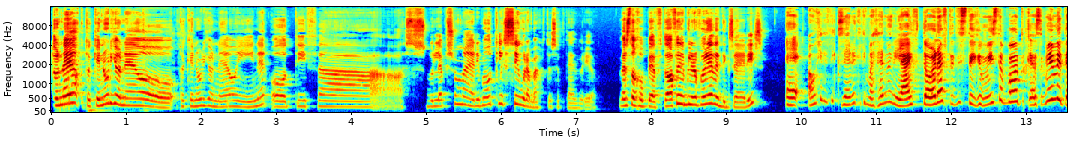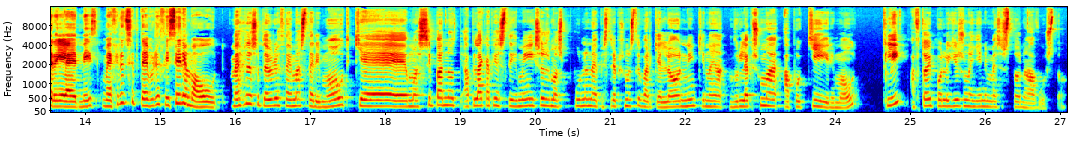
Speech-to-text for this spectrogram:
Το, νέο, το, καινούριο νέο, το καινούριο νέο είναι ότι θα δουλέψουμε remotely σίγουρα μέχρι το Σεπτέμβριο. Δεν στο έχω πει αυτό. Αυτή την πληροφορία δεν την ξέρεις. Ε, όχι, δεν την ξέρω και τη μαθαίνω live τώρα, αυτή τη στιγμή στο podcast. Μην με τρελαίνεις. Μέχρι το Σεπτέμβριο θα είσαι remote. Μέχρι το Σεπτέμβριο θα είμαστε remote και μας είπαν ότι απλά κάποια στιγμή ίσως μας πούνε να επιστρέψουμε στη Βαρκελόνη και να δουλέψουμε από εκεί remote. Αυτό υπολογίζουν να γίνει μέσα στον Αύγουστο.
